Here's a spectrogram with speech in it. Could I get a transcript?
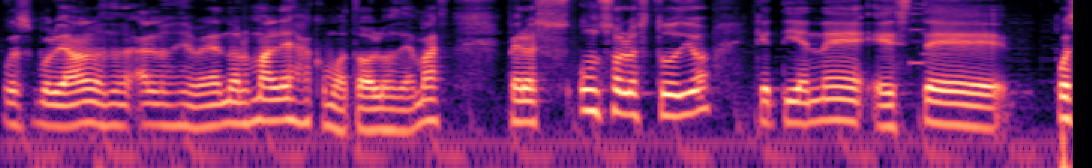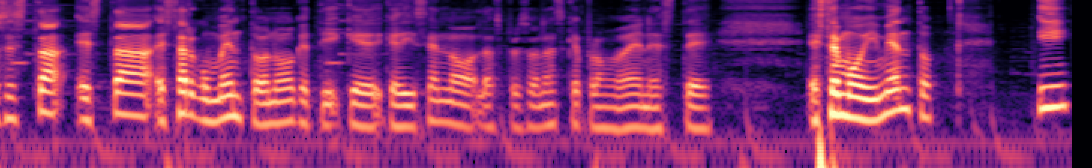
pues volvieron a los, niveles normales a como todos los demás. Pero es un solo estudio que tiene este pues esta, esta, este argumento ¿no? que, que, dicen las personas que promueven este, este movimiento. Y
